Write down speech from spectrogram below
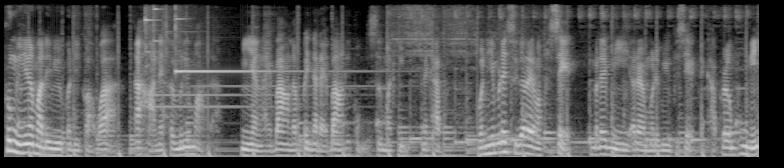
พรุ่งนี้เรามารีวิวกันดีกว่าว่าอาหารใน Family Mart อะมียังไงบ้างแล้วเป็นอะไรบ้างที่ผมจะซื้อมากินนะครับ วันนี้ไม่ได้ซื้ออะไรมาพิเศษ ไม่ได้มีอะไรมารีวิวพิเศษนะครับเริ่มพรุ่งนี้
